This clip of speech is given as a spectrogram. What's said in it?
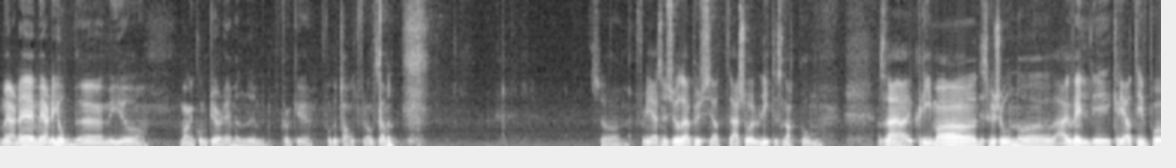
må, gjerne, må gjerne jobbe mye, og mange kommer til å gjøre det, men kan ikke få betalt for alt sammen. Så, fordi jeg syns jo det er pussig at det er så lite snakk om altså Klimadiskusjonen er jo veldig kreativ på,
